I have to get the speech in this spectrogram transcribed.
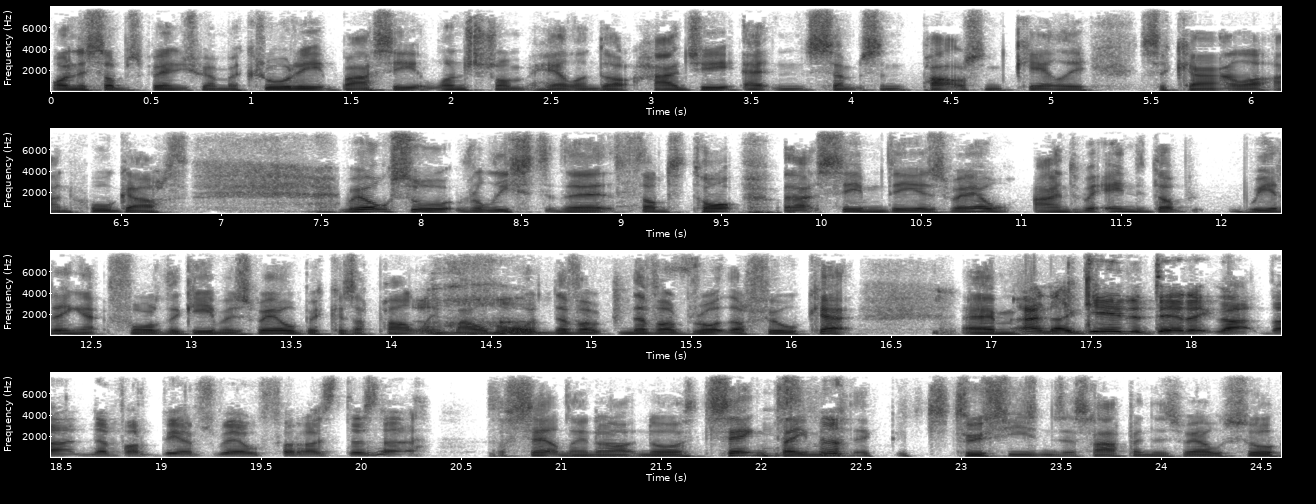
On the subs bench, we have McCrorie, Bassey, Lundstram, Helander, Hagi, Itten, Simpson, Patterson, Kelly, Sakala, and Hogarth. We also released the third top that same day as well, and we ended up wearing it for the game as well because apparently Malmo never never brought their full kit. Um, and again, Derek, that, that never bears well for us, does it? Certainly not. No, second time in two seasons it's happened as well. So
